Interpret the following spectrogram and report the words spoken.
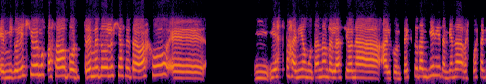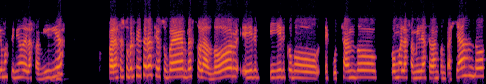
en mi colegio hemos pasado por tres metodologías de trabajo eh, y, estas han ido mutando en relación al contexto también y también a la respuesta que hemos tenido de las familias. Para ser súper sincera, ha sido súper desolador ir, ir como escuchando cómo las familias se van contagiando,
